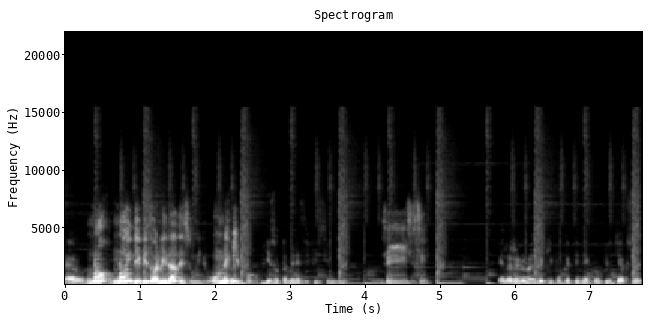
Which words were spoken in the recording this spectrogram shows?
Claro. No, no, individualidades, güey, un equipo. Y eso también es difícil, güey. Sí, sí, sí. En las reuniones de equipo que tenía con Phil Jackson,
